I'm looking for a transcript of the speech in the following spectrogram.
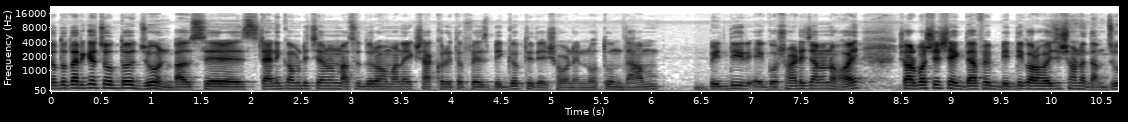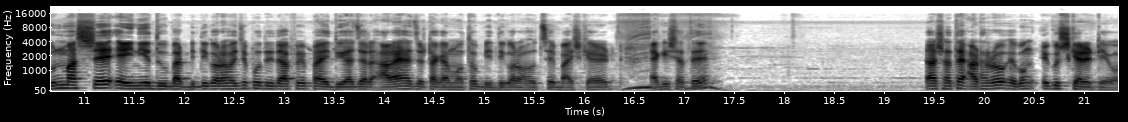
চোদ্দ তারিখে চোদ্দ জুন বাজুসের স্ট্যান্ডিং কমিটি চেয়ারম্যান মাসুদুর রহমানের স্বাক্ষরিত প্রেস বিজ্ঞপ্তিতে স্বর্ণের নতুন দাম বৃদ্ধির এই ঘোষণাটি জানানো হয়। সর্বশেষ এক দফে বৃদ্ধি করা হয়েছে স্বর্ণের দাম। জুন মাসে এই নিয়ে দুইবার বৃদ্ধি করা হয়েছে। প্রতি দফে প্রায় দুই হাজার আড়াই হাজার টাকার মতো বৃদ্ধি করা হচ্ছে বাইশ ক্যারেট একই সাথে। তার সাথে আঠারো এবং একুশ ক্যারেটেও।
